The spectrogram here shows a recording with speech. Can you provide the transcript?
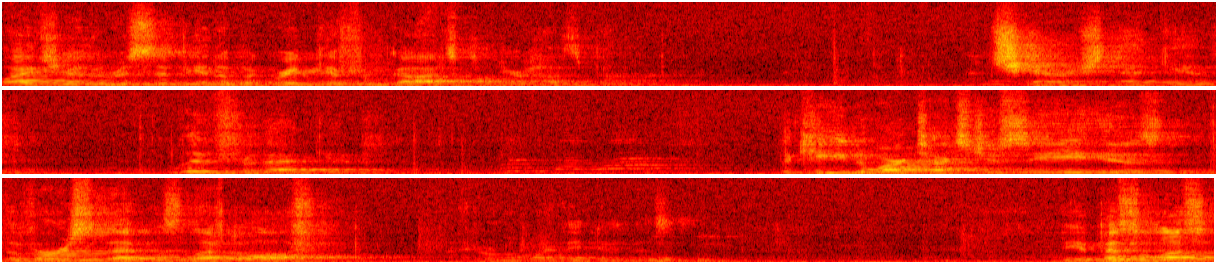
Wives, you're the recipient of a great gift from God. It's called your husband. Cherish that gift. Live for that gift. The key to our text, you see, is the verse that was left off. I don't know why they do this. The epistle lesson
